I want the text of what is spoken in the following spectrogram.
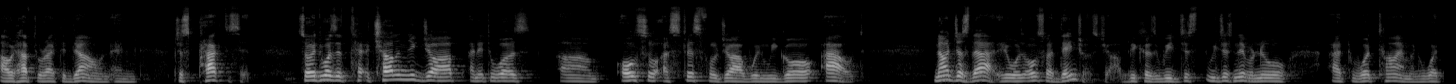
I would have to write it down and just practice it. So it was a challenging job, and it was um, also a stressful job when we go out. Not just that, it was also a dangerous job yes. because we just we just never know at what time and what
